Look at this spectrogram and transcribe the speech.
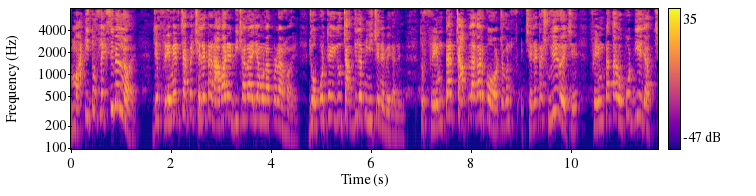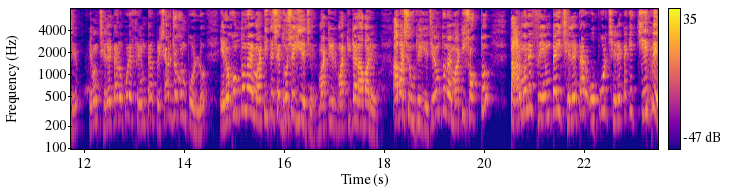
মাটি তো ফ্লেক্সিবল নয় যে ফ্রেমের চাপে ছেলেটা রাবারের বিছানায় যেমন আপনার হয়, যে ওপর থেকে কেউ চাপ দিলে আপনি নিচে নেমে গেলেন। তো ফ্রেমটার চাপ লাগার পর যখন ছেলেটা শুয়ে রয়েছে, ফ্রেমটা তার ওপর দিয়ে যাচ্ছে এবং ছেলেটার ওপরে ফ্রেমটার প্রেসার যখন পড়ল, এরকম তো নয় মাটিতে সে ধসে গিয়েছে, মাটির মাটিটা রাবারের আবার সে উঠে গিয়েছে, এরকম তো নয়, মাটি শক্ত। তার মানে ফ্রেমটাই ছেলেটার ওপর ছেলেটাকে চেপে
